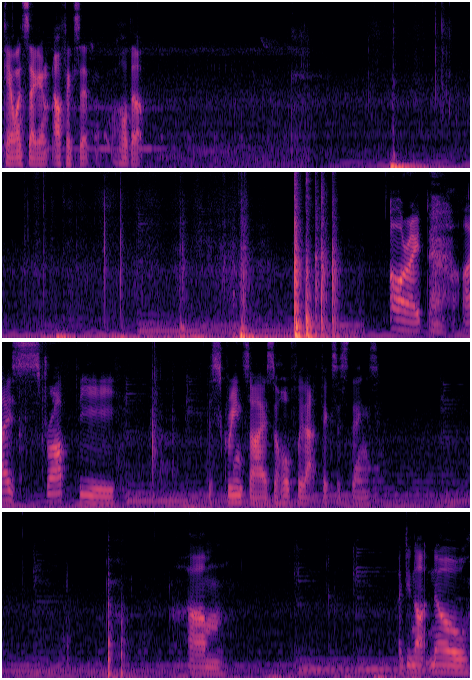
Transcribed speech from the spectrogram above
Okay, one second. I'll fix it. Hold up. Alright, I dropped the the screen size, so hopefully that fixes things. Um, I do not know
